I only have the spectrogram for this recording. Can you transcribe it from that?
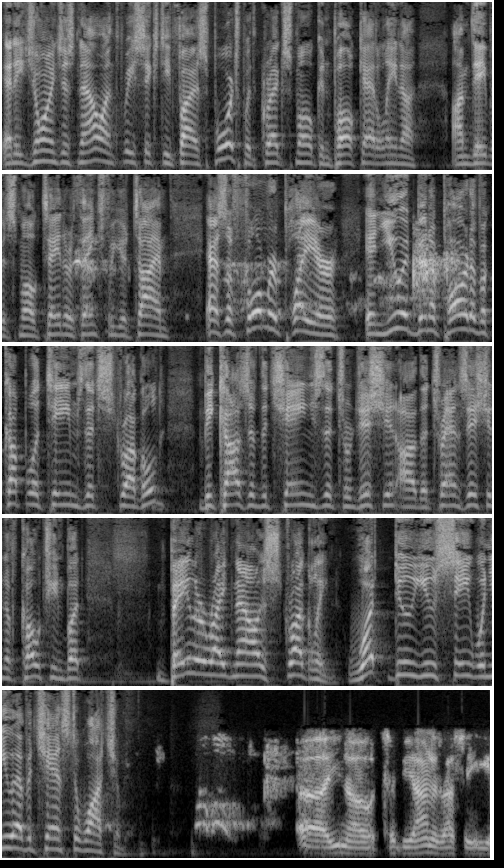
And he joins us now on 365 Sports with Craig Smoak and Paul Catalina. I'm David Smoak. Taylor, thanks for your time. As a former player, and you had been a part of a couple of teams that struggled because of the change, the tradition, or uh, the transition of coaching, but Baylor right now is struggling. What do you see when you have a chance to watch them? Uh, you know, to be honest, I see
